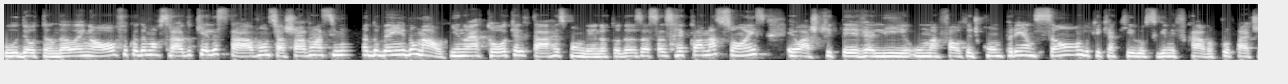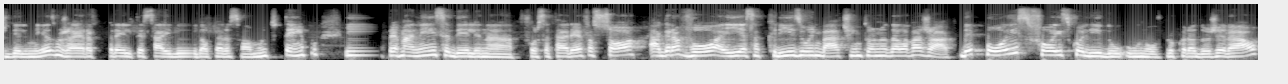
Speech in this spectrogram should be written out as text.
o Deltan Dallagnol, ficou demonstrado que eles estavam, se achavam acima do bem e do mal. E não é à toa que ele está respondendo a todas essas reclamações. Eu acho que teve ali uma falta de compreensão do que, que aquilo significava por parte dele mesmo, já era para ele ter saído da operação há muito tempo, e a permanência dele na Força Tarefa só agravou aí essa crise, o embate em torno da Lava Jato. Jato. Depois foi escolhido o novo procurador-geral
